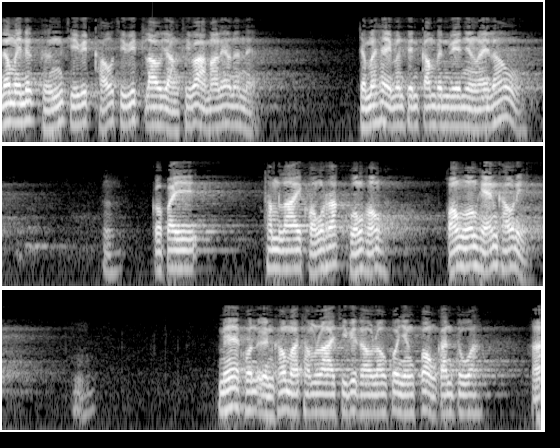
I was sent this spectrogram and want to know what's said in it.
แล้วไม่นึกถึงชีวิตเขาชีวิตเราอย่างที่ว่ามาแล้วนั่นแหละจะไม่ให้มันเป็นกรรมเป็นเวรอย่างไรเล่าก็ไปทำลายของรักหวงของของหวงแหนเขานี่ แม้คนอื่นเข้ามาทำลายชีวิตเราเราก็ยังป้องกันตัว หา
